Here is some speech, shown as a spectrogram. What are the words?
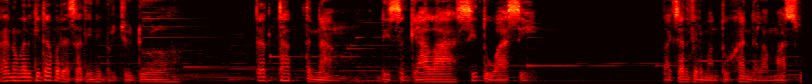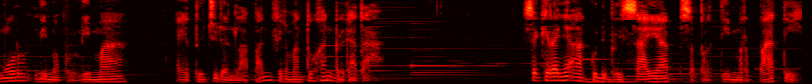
Renungan kita pada saat ini berjudul Tetap Tenang di Segala Situasi. Bacaan firman Tuhan dalam Mazmur 55 ayat 7 dan 8 firman Tuhan berkata, Sekiranya aku diberi sayap seperti merpati,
